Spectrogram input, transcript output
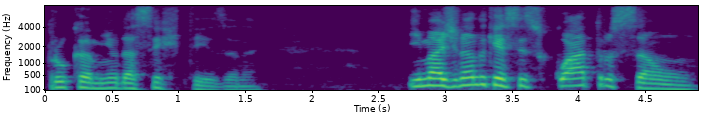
para o caminho da certeza, né? imaginando que esses quatro são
